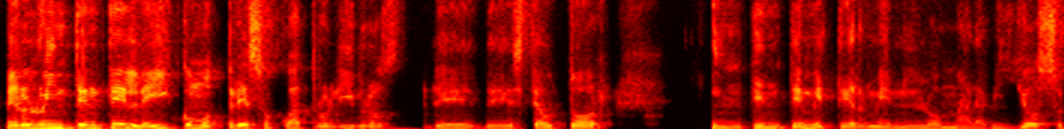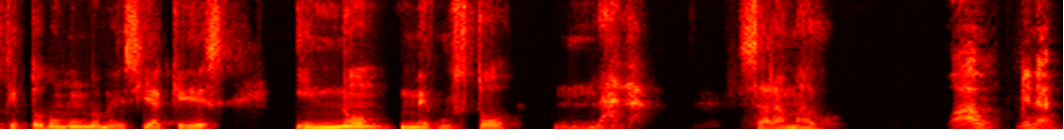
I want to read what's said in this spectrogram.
Pero lo intenté, leí como tres o cuatro libros de, este autor intenté meterme en lo maravilloso que todo mundo me decía que es y no me gustó nada. Saramago. Wow, mira.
